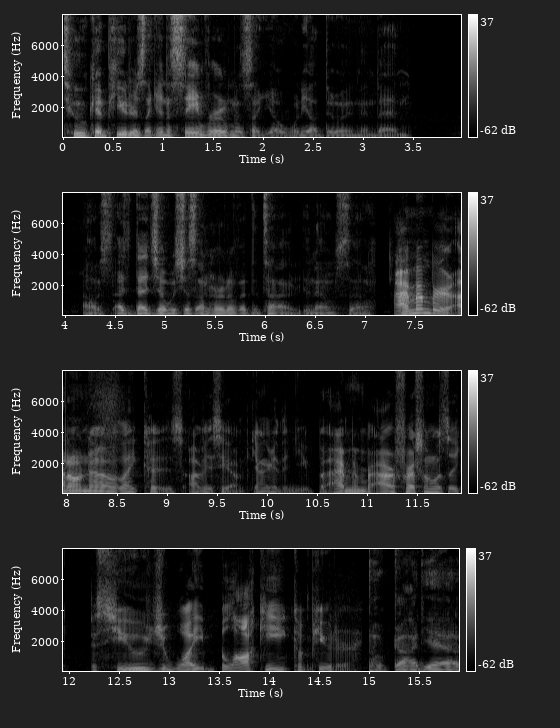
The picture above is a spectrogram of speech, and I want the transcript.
two computers like in the same room. It's like, yo, what are y'all doing? And then I was I, that joke was just unheard of at the time, you know. So I remember, I don't know, like, cause obviously I'm younger than you, but I remember our first one was like this huge white blocky computer, oh god, yeah,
